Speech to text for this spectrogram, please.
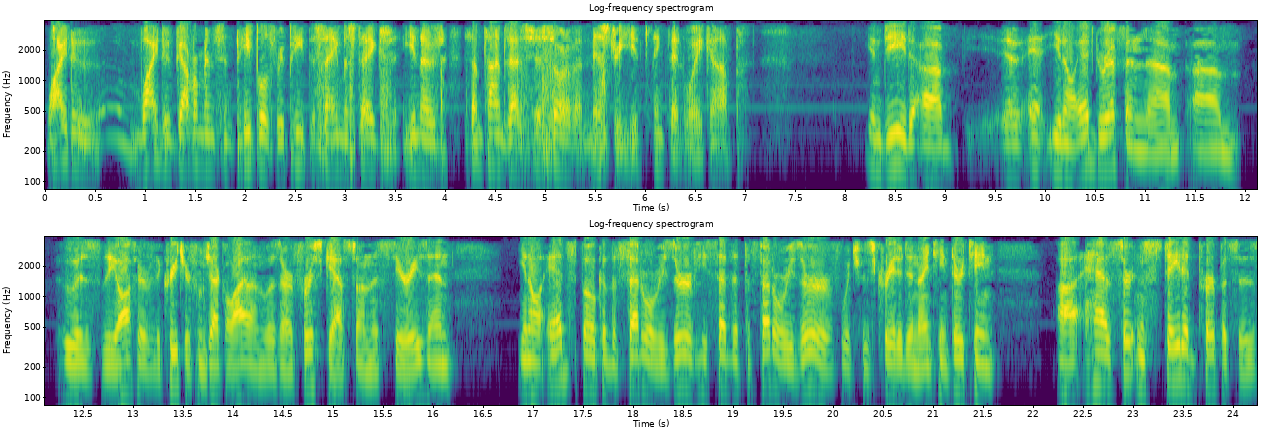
why do why do governments and peoples repeat the same mistakes, you know, sometimes that's just sort of a mystery. You'd think they'd wake up. Indeed, uh, you know, Ed Griffin, um, um, who is the author of The Creature from Jekyll Island, was our first guest on this series, and you know, Ed spoke of the Federal Reserve. He said that the Federal Reserve, which was created in 1913, uh, has certain stated purposes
